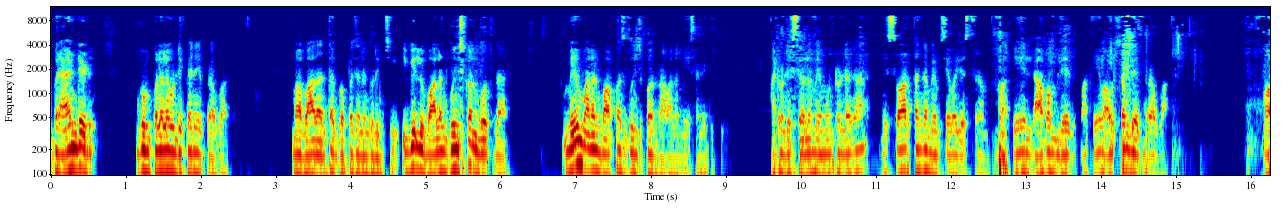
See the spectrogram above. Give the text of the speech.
బ్రాండెడ్ గుంపులలో ఉండిపోయినాయి ప్రభావ మా బాధ అంతా గొప్ప జనం గురించి వీళ్ళు వాళ్ళని గుంజుకొని పోతున్నారు. మేము వాళ్ళని వాపస్ గుంజుకొని రావాలా మీ సన్నిధికి. అటువంటి సేవలో మేము ఉంటుండగా నిస్వార్థంగా మేము సేవ చేస్తున్నాం. మాకేం లాభం లేదు మాకేం అవసరం లేదు ప్రభా మా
